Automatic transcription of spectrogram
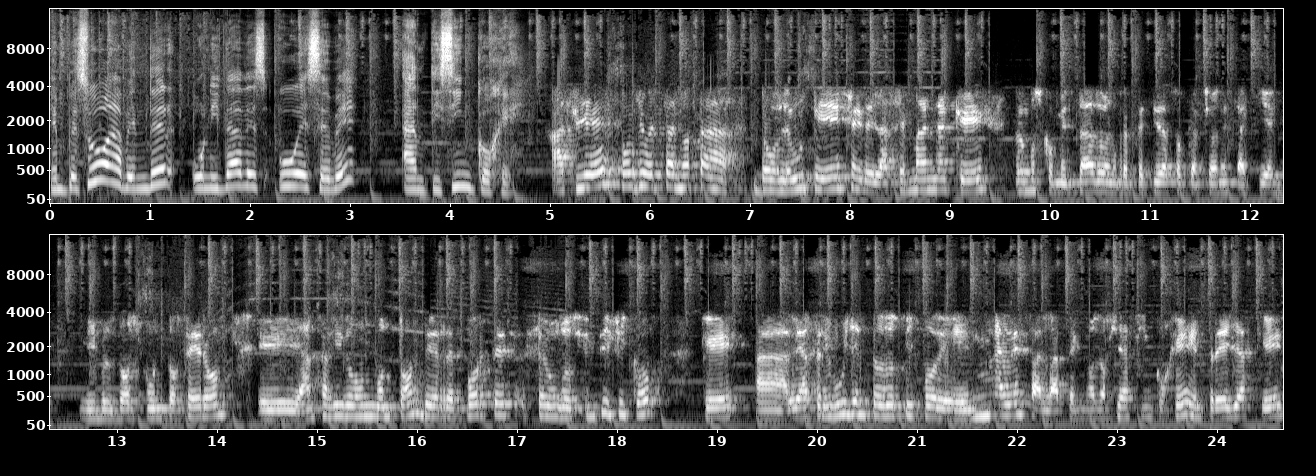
empezó a vender unidades USB anti 5G. Así es, Pollo, esta nota WTF de la semana que lo hemos comentado en repetidas ocasiones aquí en Nivel 2.0, eh, han salido un montón de reportes pseudocientíficos que ah, le atribuyen todo tipo de males a la tecnología 5G, entre ellas que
